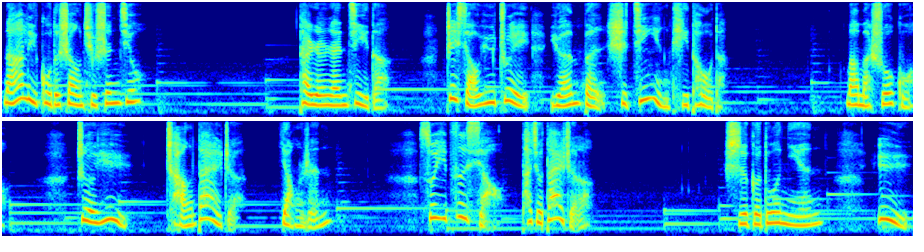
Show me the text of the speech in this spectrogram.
哪里顾得上去深究？他仍然记得，这小玉坠原本是晶莹剔透的。妈妈说过，这玉常带着养人，所以自小他就带着了。时隔多年，玉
